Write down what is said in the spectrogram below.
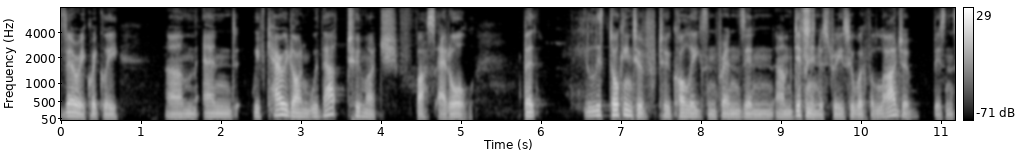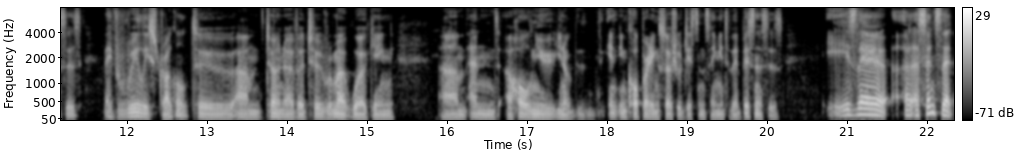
very quickly, um, and we've carried on without too much fuss at all. But talking to to colleagues and friends in um, different industries who work for larger businesses, they've really struggled to um, turn over to remote working um, and a whole new, you know, in, incorporating social distancing into their businesses. Is there a, a sense that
